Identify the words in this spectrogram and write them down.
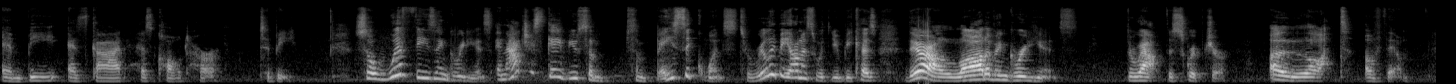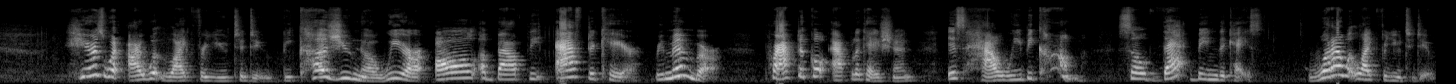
and be as God has called her to be. So with these ingredients, and I just gave you some some basic ones to really be honest with you because there are a lot of ingredients throughout the scripture. A lot of them. Here's what I would like for you to do because you know we are all about the aftercare. Remember, practical application is how we become. So, that being the case, what I would like for you to do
